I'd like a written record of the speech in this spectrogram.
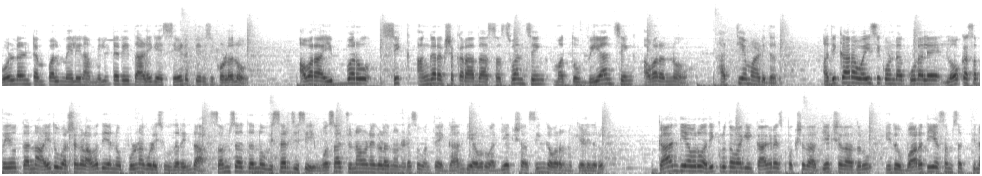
ಗೋಲ್ಡನ್ ಟೆಂಪಲ್ ಮೇಲಿನ ಮಿಲಿಟರಿ ದಾಳಿಗೆ ಸೇಡು ತೀರಿಸಿಕೊಳ್ಳಲು ಅವರ ಇಬ್ಬರು ಸಿಖ್ ಅಂಗರಕ್ಷಕರಾದ ಸಸ್ವಂತ್ ಸಿಂಗ್ ಮತ್ತು ಬಿಯಾನ್ ಸಿಂಗ್ ಅವರನ್ನು ಹತ್ಯೆ ಮಾಡಿದರು. ಅಧಿಕಾರ ವಹಿಸಿಕೊಂಡ ಕೂಡಲೇ ಲೋಕಸಭೆಯು ತನ್ನ ಐದು ವರ್ಷಗಳ ಅವಧಿಯನ್ನು ಪೂರ್ಣಗೊಳಿಸುವುದರಿಂದ ಸಂಸದನ್ನು ವಿಸರ್ಜಿಸಿ ಹೊಸ ಚುನಾವಣೆಗಳನ್ನು ನಡೆಸುವಂತೆ ಗಾಂಧಿ ಅವರು ಅಧ್ಯಕ್ಷ ಸಿಂಗ್ ಅವರನ್ನು ಕೇಳಿದರು. ಗಾಂಧಿ ಅವರು ಅಧಿಕೃತವಾಗಿ ಕಾಂಗ್ರೆಸ್ ಪಕ್ಷದ ಅಧ್ಯಕ್ಷರಾದರು. ಇದು ಭಾರತೀಯ ಸಂಸತ್ತಿನ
